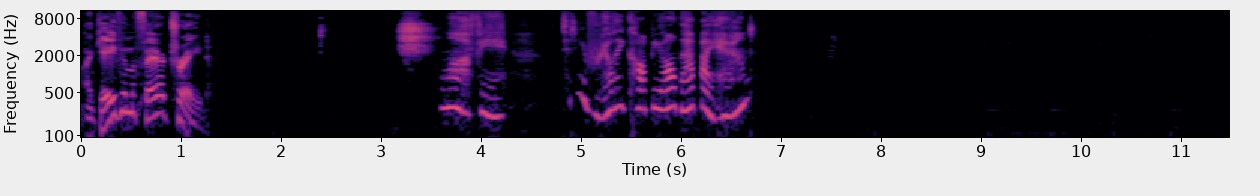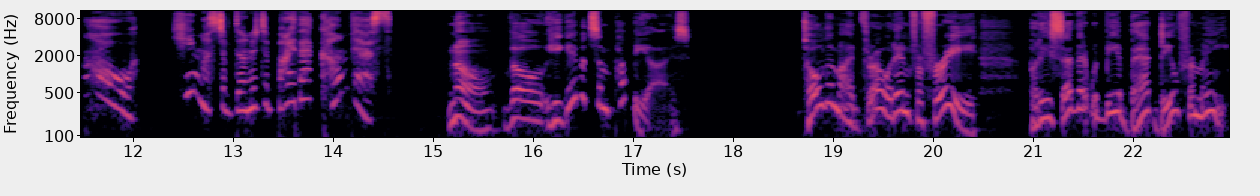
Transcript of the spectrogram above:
I gave him a fair trade. Laffy, did he really copy all that by hand? Oh, he must have done it to buy that compass. No, though he gave it some puppy eyes. Told him I'd throw it in for free, but he said that it would be a bad deal for me.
